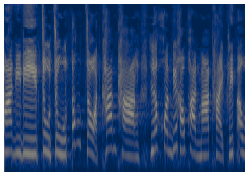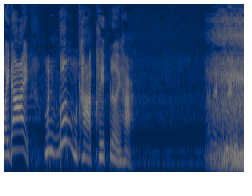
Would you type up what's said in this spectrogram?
มาดีๆ จู่ๆต้องจอดข้างทาง แล้วคนที่เขาผ่านมาถ่ายคลิปเอาไว้ได้ มันบึ้มค่ะคลิปเลยค่ะ อะไรขอไหลูก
